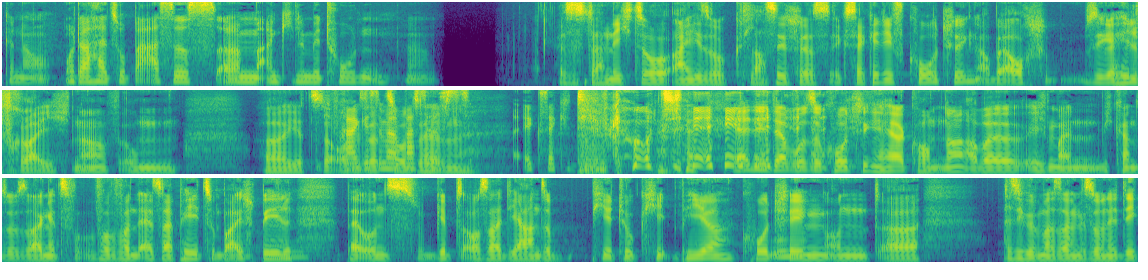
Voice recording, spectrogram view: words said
genau. Oder halt so Basis ähm, agile Methoden. Ja. Es ist da nicht so eigentlich so klassisches Executive Coaching, aber auch sehr hilfreich, ne, um äh, jetzt der Organisation zu helfen. Executive Coaching. ja, nee, da wo so Coaching herkommt, ne? Aber ich meine, ich kann so sagen, jetzt von SAP zum Beispiel, mhm. bei uns gibt es auch seit Jahren so Peer-to-Peer-Coaching mhm. und äh, also ich würde mal sagen, so eine De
